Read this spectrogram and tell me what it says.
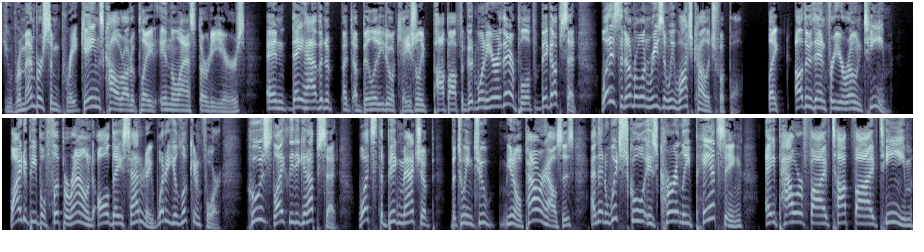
you remember some great games Colorado played in the last 30 years. And they have an, ability to occasionally pop off a good one here or there, pull up a big upset. What is the number one reason we watch college football? Like, other than for your own team? Why do people flip around all day Saturday? What are you looking for? Who's likely to get upset? What's the big matchup between two, you know, powerhouses? And then which school is currently pantsing a power five, top five team?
